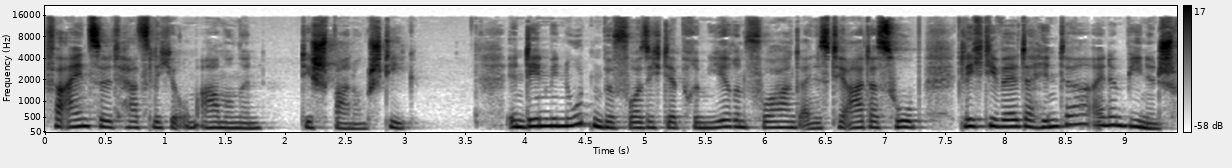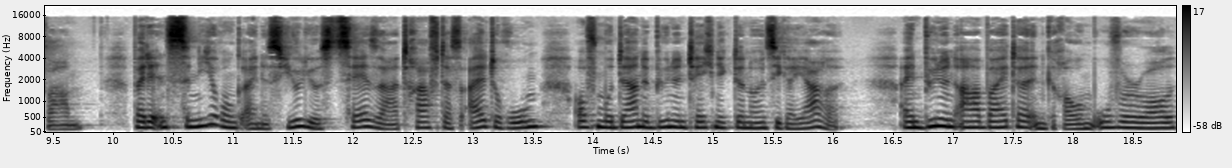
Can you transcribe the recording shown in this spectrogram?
vereinzelt herzliche Umarmungen, die Spannung stieg. In den Minuten, bevor sich der Premierenvorhang eines Theaters hob, glich die Welt dahinter einem Bienenschwarm. Bei der Inszenierung eines Julius Caesar traf das alte Rom auf moderne Bühnentechnik der 90er Jahre. Ein Bühnenarbeiter in grauem Overall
